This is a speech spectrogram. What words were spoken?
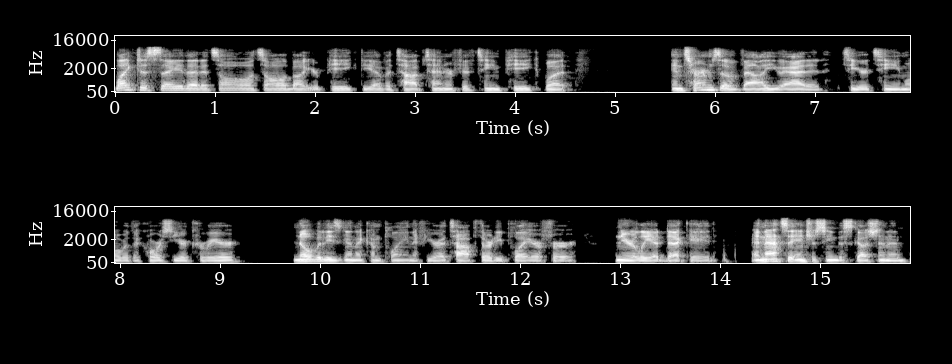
like to say that it's oh, it's all about your peak. Do you have a top 10 or 15 peak? But in terms of value added to your team over the course of your career, nobody's going to complain if you're a top 30 player for nearly a decade. And that's an interesting discussion. And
